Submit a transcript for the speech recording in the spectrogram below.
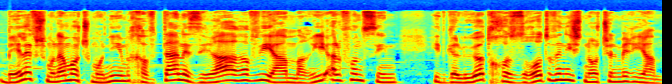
ב-1880 חוותה הנזירה הערבייה מארי אלפונסין התגלויות חוזרות ונשנות של מרים,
